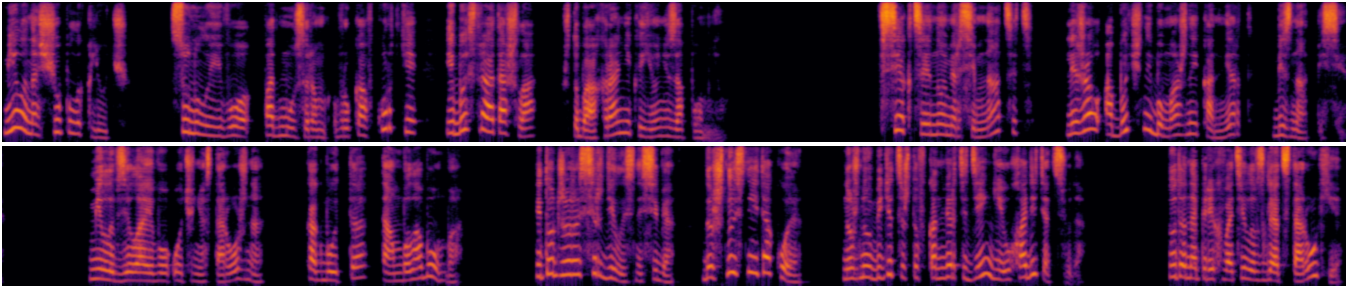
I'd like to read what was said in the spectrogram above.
Мила нащупала ключ сунула его под мусором в рукав куртки и быстро отошла, чтобы охранник ее не запомнил. В секции номер 17 лежал обычный бумажный конверт без надписи. Мила взяла его очень осторожно, как будто там была бомба. И тут же рассердилась на себя. Да что с ней такое? Нужно убедиться, что в конверте деньги и уходить отсюда. Тут она перехватила взгляд старухи,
